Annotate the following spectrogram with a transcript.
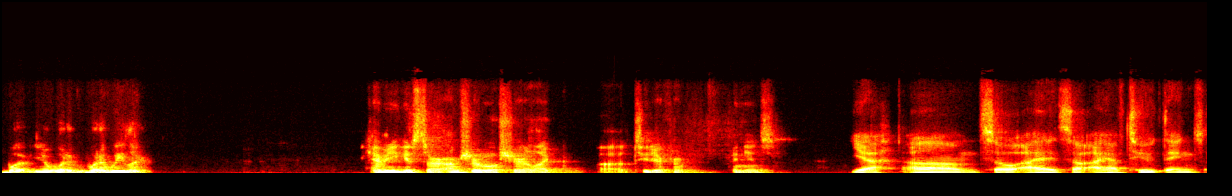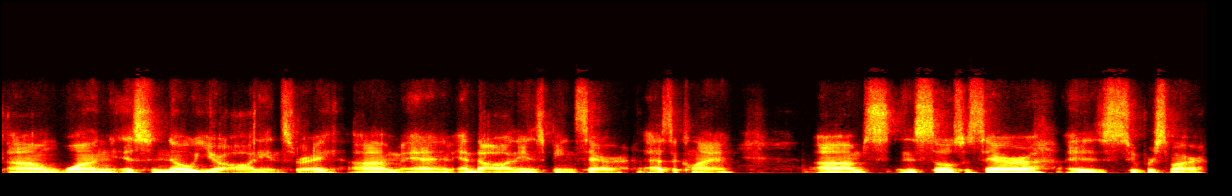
what, you know, what, what did we learn? Kevin, you can start. I'm sure we'll share like uh, two different opinions. Yeah. Um, so I so I have two things. Um, one is to know your audience, right? Um, and and the audience being Sarah as a client. Um, so, so Sarah is super smart.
